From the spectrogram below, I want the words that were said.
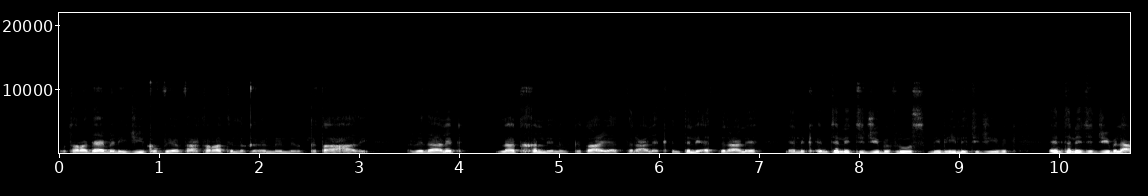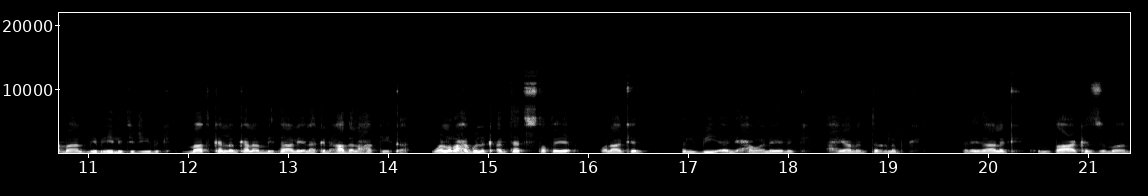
وترى دائما يجيكم في فترات الانقطاع هذه. لذلك لا تخلي الانقطاع يأثر عليك. أنت اللي يأثر عليه لأنك أنت اللي تجيب فلوس مي هي اللي تجيبك. أنت اللي تجيب الأعمال مي هي اللي تجيبك. ما أتكلم كلام مثالي لكن هذا الحقيقة. ولا راح أقول لك أنت تستطيع ولكن البيئة اللي حوالينك أحيانا تغلبك. فلذلك انطاعك الزمان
